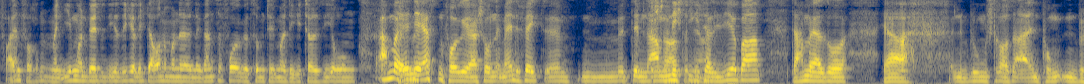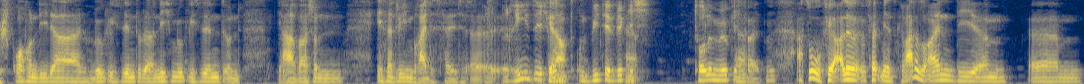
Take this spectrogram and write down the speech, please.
vereinfachen. Ich meine, irgendwann werdet ihr sicherlich da auch nochmal eine, eine ganze Folge zum Thema Digitalisierung. Haben wir in der ersten Folge ja schon im Endeffekt äh, mit dem Namen nicht digitalisierbar. Ja. Da haben wir ja so ja, einen Blumenstrauß an allen Punkten besprochen, die da möglich sind oder nicht möglich sind und ja, war schon, ist natürlich ein breites Feld. Äh, Riesig Genau. und, und bietet wirklich tolle Möglichkeiten. Ach so, für alle fällt mir jetzt gerade so ein, die ähm, ähm,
